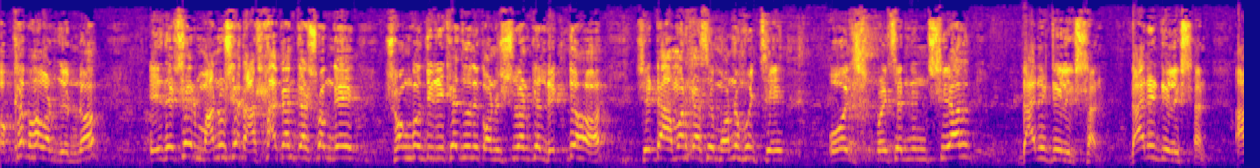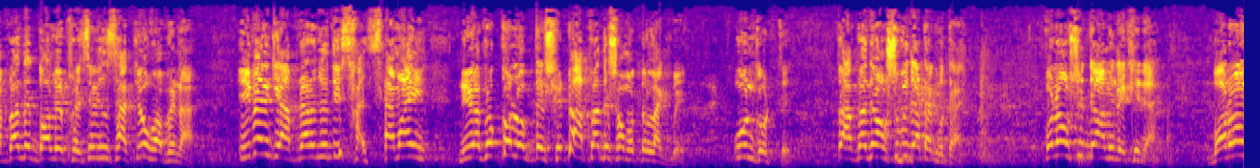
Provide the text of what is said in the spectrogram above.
রক্ষা পাওয়ার জন্য এই দেশের মানুষের আশা আকাঙ্ক্ষার সঙ্গে সঙ্গতি রেখে যদি কনস্টিটিউশনকে লিখতে হয়, সেটা আমার কাছে মনে হচ্ছে ওই presidential direct election direct election আপনাদের দলের প্রেসিডেন্ট কেউ হবে না। ইভেন কি আপনারা যদি সেমাই নিরপেক্ষ লোকদের সেটা আপনাদের সমর্থন লাগবে, উন করতে। তো আপনাদের অসুবিধাটা কোথায়? কোনো অসুবিধা আমি দেখি না। বরং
